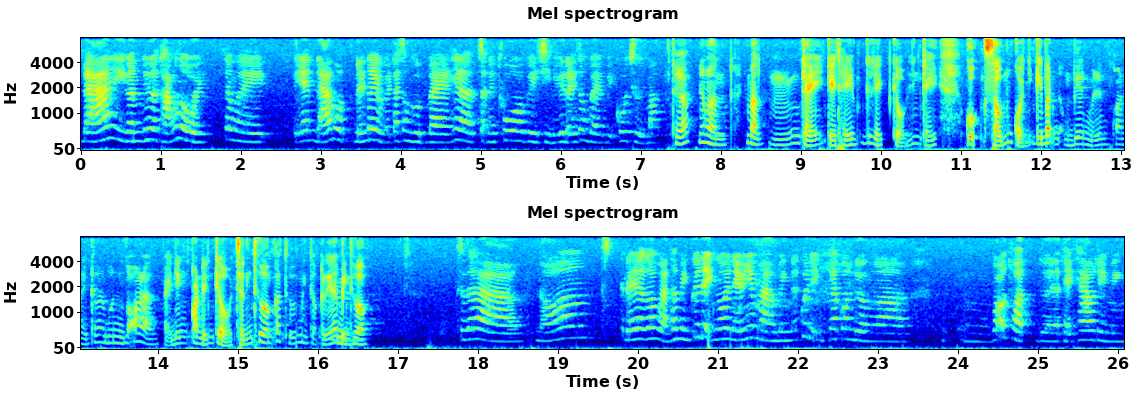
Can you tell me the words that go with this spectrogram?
đá thì gần như là thắng rồi. Xong rồi thì em đá một đến đây của người ta xong rụt về hay là trận này thua vì chỉ vì cái đấy xong về bị cô chửi mà thế á? Nhưng mà nhưng mà những cái cái thấy cái, cái kiểu những cái cuộc sống của những cái vận động viên mà liên quan đến các môn võ là phải liên quan đến kiểu chấn thương các thứ mình tưởng cái đấy là bình thường. Thực ra là nó đấy là do bản thân mình quyết định thôi. Nếu như mà mình đã quyết định theo con đường ừm, võ thuật rồi là thể thao thì mình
